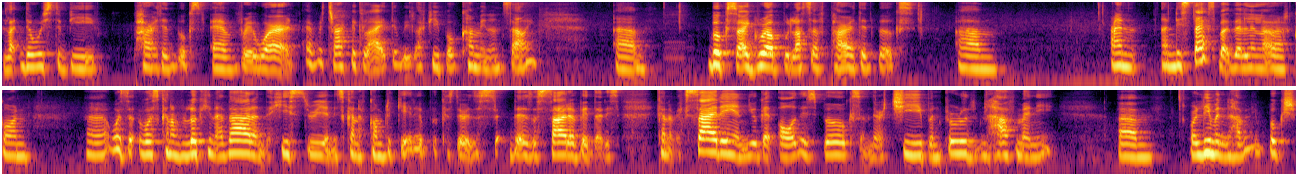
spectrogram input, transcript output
like there used to be pirated books everywhere. Every traffic light, there'd be like people coming and selling um, books. So I grew up with lots of pirated books, um, and and this text by Delena Alarcón uh, was was kind of looking at that and the history, and it's kind of complicated because there's a, there's a side of it that is kind of exciting, and you get all these books, and they're cheap, and Peru didn't have many, um, or Lima didn't have any books.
